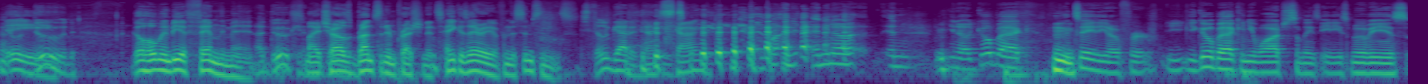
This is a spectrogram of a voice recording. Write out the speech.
hey, Dude, go home and be a family man. I do, It's my Charles Bronson impression. It's Hank Azaria from The Simpsons. still got it, Donkey Kong. Well, and, and you know, and you know, go back Hmm. and say, you know, for you, you go back and you watch some of these '80s movies,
